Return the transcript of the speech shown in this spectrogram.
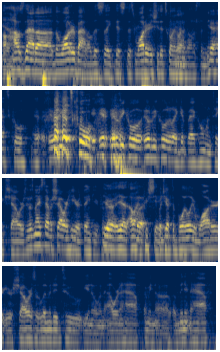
Oh, yeah. how's that? Uh, the water battle. This like this this water issue that's going on in Yeah. Austin. Yeah, it's cool. It, it'll be, it's cool. It, it, it'll be cool. It would be cool to like get back home and take showers. It was nice to have a shower here. Thank you for You're- that. yeah, oh, I but, appreciate But it. you have to boil your water. Your showers are limited to you know an hour and a half. I mean uh, a minute and a half.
